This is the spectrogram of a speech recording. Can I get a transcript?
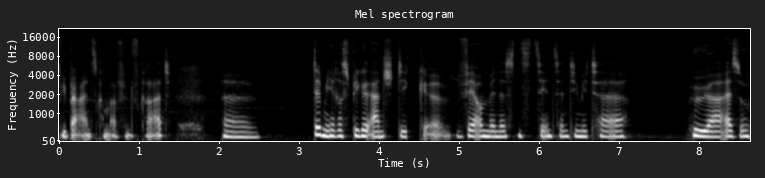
wie bei 1,5 Grad. Äh, der Meeresspiegelanstieg äh, wäre um mindestens 10 Zentimeter höher. Also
